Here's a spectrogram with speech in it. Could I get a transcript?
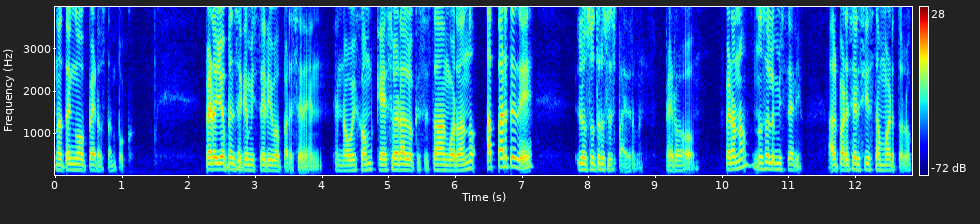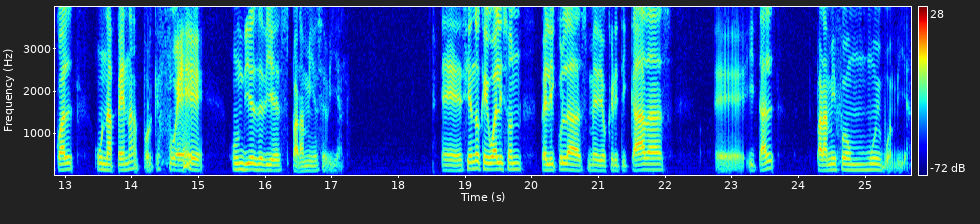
no tengo peros tampoco. Pero yo pensé que Misterio iba a aparecer en, en No Way Home, que eso era lo que se estaban guardando. Aparte de los otros Spider-Man. Pero, pero no, no solo misterio. Al parecer sí está muerto, lo cual una pena porque fue un 10 de 10 para mí ese villano. Eh, siendo que igual y son películas medio criticadas eh, y tal, para mí fue un muy buen villano.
